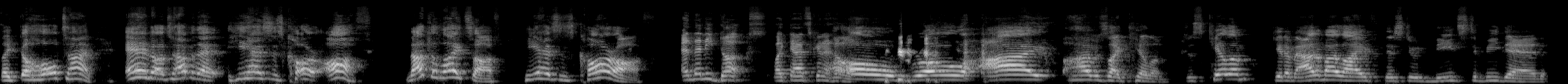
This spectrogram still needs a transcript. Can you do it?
like the whole time. And on top of that, he has his car off, not the lights off. He has his car off. And then he ducks. Like that's gonna help. Oh, bro, I I was like, kill him, just kill him, get him out of my life. This dude needs to be dead.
